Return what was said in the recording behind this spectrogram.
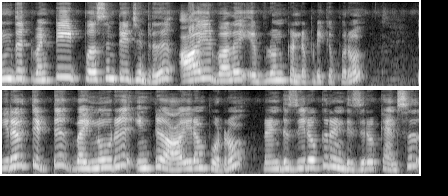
இந்த டுவெண்ட்டி எயிட் பர்சன்டேஜ்ன்றது ஆயிரம் எவ்வளோன்னு கண்டுபிடிக்க போகிறோம் இருபத்தெட்டு பை நூறு இன்ட்டு ஆயிரம் போடுறோம். ரெண்டு ஜீரோக்கு ரெண்டு ஜீரோ கேன்சல்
